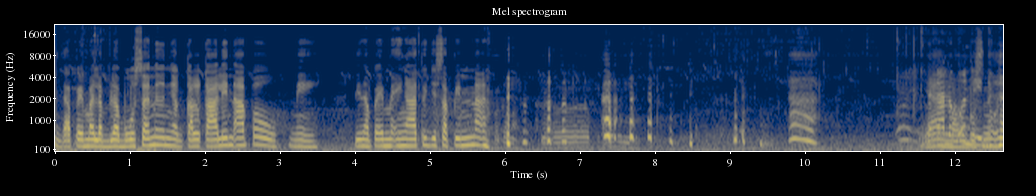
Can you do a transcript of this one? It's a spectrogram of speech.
Dapat malablabusan nun, ngagkalkalin apo. Ni, di na pa maingato dyan sa pinan. Yan, maubos na. Di.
